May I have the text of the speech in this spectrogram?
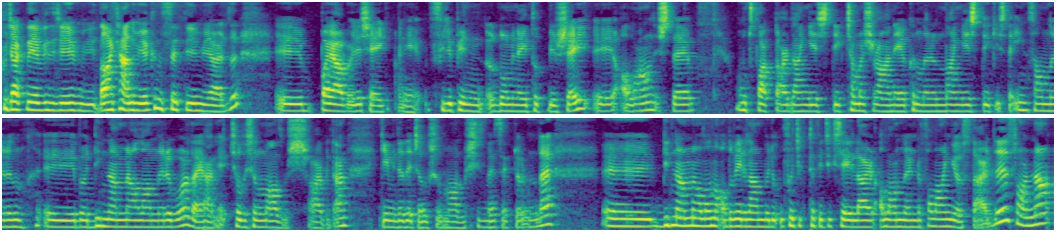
kucaklayabileceğim, daha kendimi yakın hissettiğim bir yerdi e, baya böyle şey hani Filipin dominated bir şey e, alan işte mutfaklardan geçtik, çamaşırhane yakınlarından geçtik. işte insanların e, böyle dinlenme alanları bu arada yani çalışılmazmış harbiden. Gemide de çalışılmazmış hizmet sektöründe. E, dinlenme alanı adı verilen böyle ufacık tefecik şeyler alanlarını falan gösterdi. Sonra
